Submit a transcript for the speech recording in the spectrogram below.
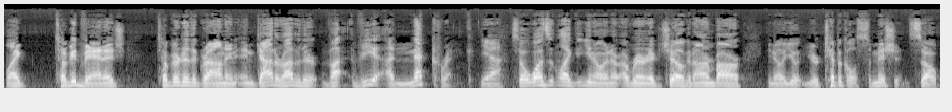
like took advantage, took her to the ground, and, and got her out of there vi- via a neck crank. Yeah. So it wasn't like you know a rear naked choke, an armbar, you know, your, your typical submission. So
